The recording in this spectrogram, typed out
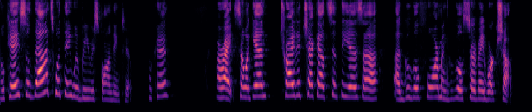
okay? So that's what they would be responding to, okay? All right, so again, try to check out Cynthia's uh, uh, Google form and Google survey workshop,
